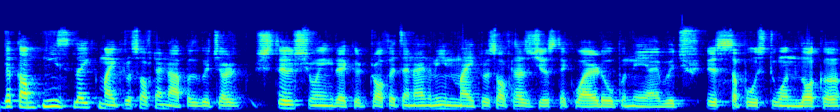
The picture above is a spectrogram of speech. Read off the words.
the companies like Microsoft and Apple, which are still showing record profits, and I mean, Microsoft has just acquired OpenAI, which is supposed to unlock a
